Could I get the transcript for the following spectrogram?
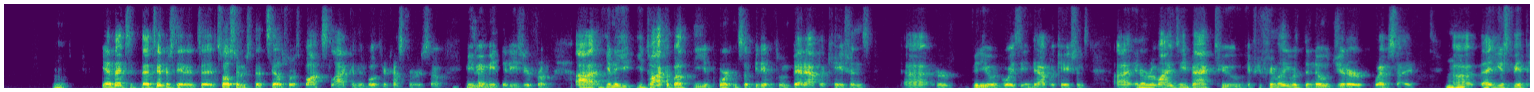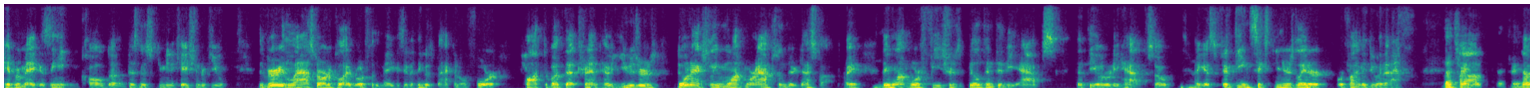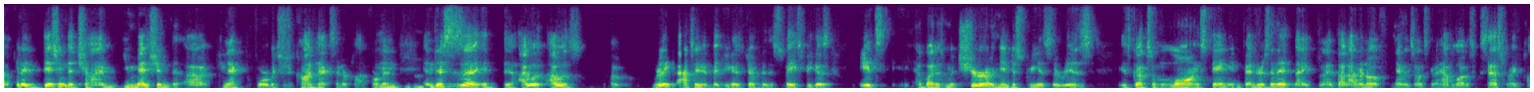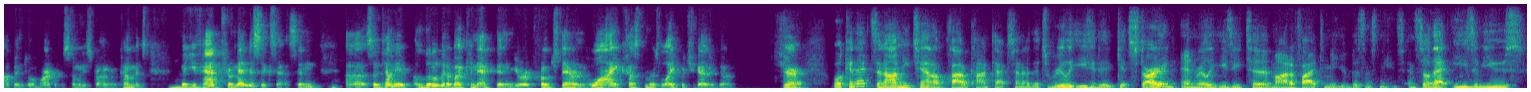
Yeah, that's that's interesting. It's, it's also interesting that Salesforce bought Slack and they're both your customers. So maybe right. it made that easier from. Uh, you know, you, you talk about the importance of being able to embed applications uh, or video and voice into applications. Uh, and it reminds me back to if you're familiar with the No Jitter website, mm-hmm. uh, that used to be a paper magazine called uh, Business Communication Review. The very last article I wrote for the magazine, I think it was back in 04, talked about that trend how users don't actually want more apps on their desktop, right? Mm-hmm. They want more features built into the apps that they already have. So mm-hmm. I guess 15, 16 years later, we're finally doing that. That's right. Uh, That's right. Now, in addition to Chime, you mentioned uh, Connect before, which is a contact center platform, and mm-hmm. and this is a. It, I was I was uh, really fascinated about you guys jumping into this space because it's about as mature an industry as there is. it's got some long-standing vendors in it, and I, and I thought I don't know if Amazon's going to have a lot of success, right? Pop into a market with so many strong incumbents, mm-hmm. but you've had tremendous success. And uh, so, tell me a little bit about Connect and your approach there, and why customers like what you guys are doing. Sure. Well, Connect's an omni-channel cloud contact center that's really easy to get started and really easy to modify to meet your business needs. And so that ease of use,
